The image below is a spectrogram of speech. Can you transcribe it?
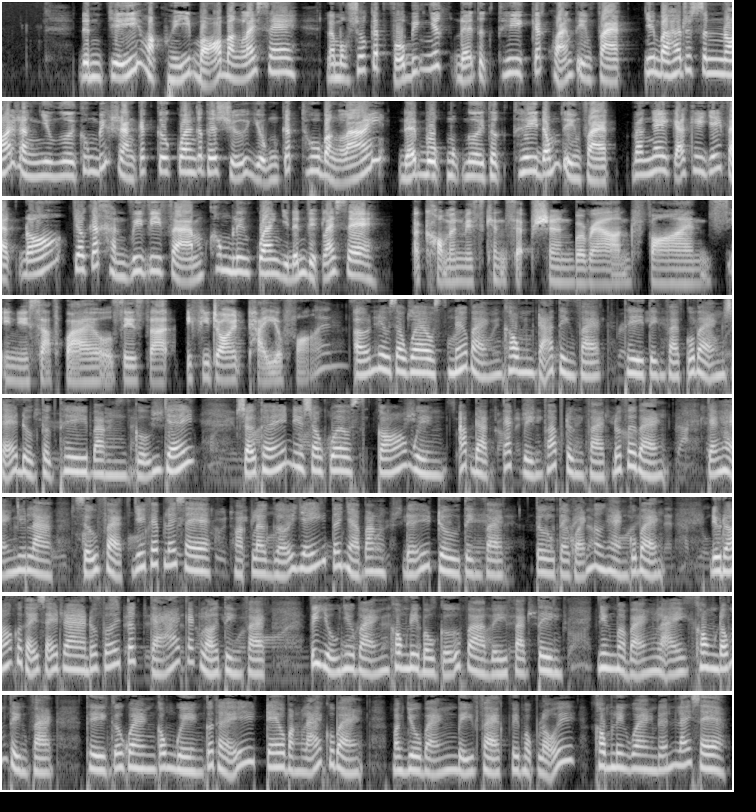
Đình chỉ hoặc hủy bỏ bằng lái xe là một số cách phổ biến nhất để thực thi các khoản tiền phạt. Nhưng bà Harrison nói rằng nhiều người không biết rằng các cơ quan có thể sử dụng cách thu bằng lái để buộc một người thực thi đóng tiền phạt và ngay cả khi giấy phạt đó cho các hành vi vi phạm không liên quan gì đến việc lái xe a common misconception around fines in New South Wales is that if you don't pay your fines. Ở New South Wales, nếu bạn không trả tiền phạt thì tiền phạt của bạn sẽ được thực thi bằng cưỡng chế. Sở thuế New South Wales có quyền áp đặt các biện pháp trừng phạt đối với bạn, chẳng hạn như là xử phạt giấy phép lái xe hoặc là gửi giấy tới nhà băng để trừ tiền phạt từ tài khoản ngân hàng của bạn. Điều đó có thể xảy ra đối với tất cả các loại tiền phạt. Ví dụ như bạn không đi bầu cử và bị phạt tiền, nhưng mà bạn lại không đóng tiền phạt, thì cơ quan công quyền có thể treo bằng lái của bạn, mặc dù bạn bị phạt vì một lỗi không liên quan đến lái xe.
